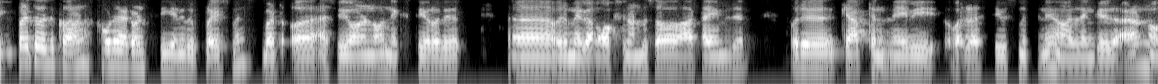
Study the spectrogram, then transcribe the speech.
ഇപ്പോഴത്തെ ഒരു കറണ്ട് സ്കോഡിൽ I don't see any replacements but as we on no next year ഒരു ഒരു മെഗാ ഓപ്ഷൻ ഉണ്ട്. സോ ആ ടൈമിൽ ഒരു ക്യാപ്റ്റൻ മേ ബി വല്ല സ്റ്റീവ് സ്മിത്തിനെയോ അല്ലെങ്കിൽ ഐ ഡോ know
